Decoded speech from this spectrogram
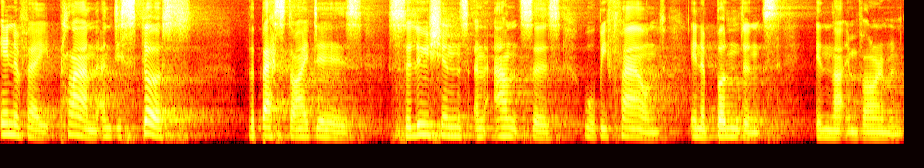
innovate, plan, and discuss the best ideas. Solutions and answers will be found in abundance in that environment.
